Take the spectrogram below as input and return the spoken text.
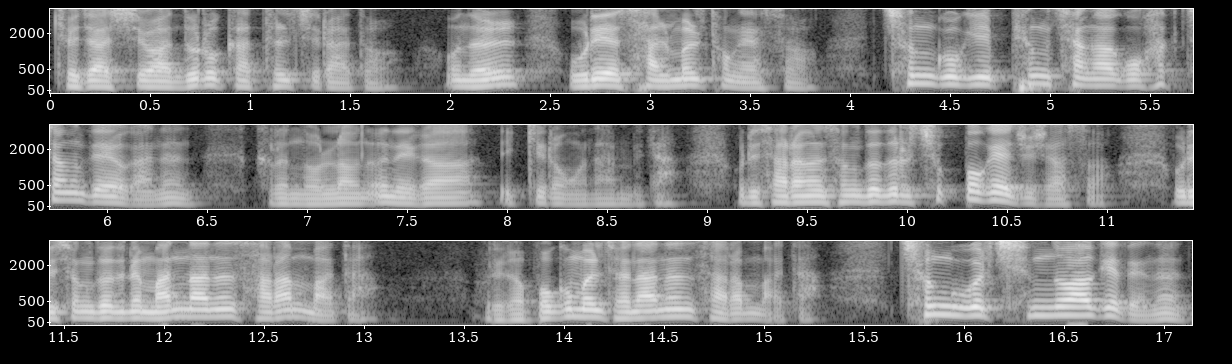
겨자씨와 누룩 같을지라도 오늘 우리의 삶을 통해서 천국이 평창하고 확장되어 가는 그런 놀라운 은혜가 있기를 원합니다. 우리 사랑하는 성도들을 축복해 주셔서 우리 성도들을 만나는 사람마다 우리가 복음을 전하는 사람마다 천국을 침노하게 되는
